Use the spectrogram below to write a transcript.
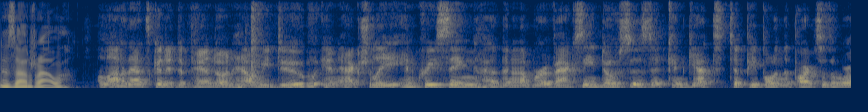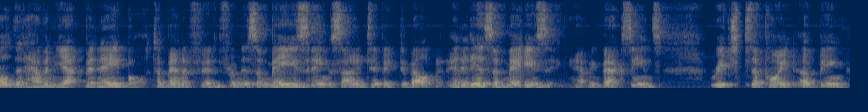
نەزانراوە. A lot of that's going to depend on how we do in actually increasing the number of vaccine doses that can get to people in the parts of the world that haven't yet been able to benefit from this amazing scientific development. And it is amazing having vaccines reach the point of being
